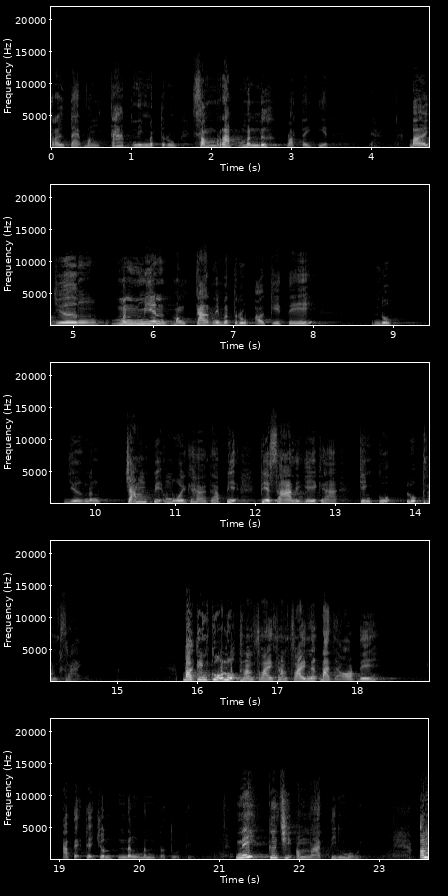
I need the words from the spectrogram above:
ត្រូវតែបង្កើតនិមិត្តរូបសម្រាប់មនុស្សដទៃទៀតចាបើយើងមិនមានបង្កើតនិមិត្តរូបឲ្យគេទេនោះយើងនឹងចាំពាក្យមួយគេថាពាក្យភាសានិយាយគេថាគិងគក់លក់ថ្នាំស្រែ បើគិងគក់លក់ថ្នាំស្រែថ្នាំស្រែនឹងដាច់អត់ទេអតិថិជននឹងមិនទទួលទេនេះគឺជាអំណាចទី1អំ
